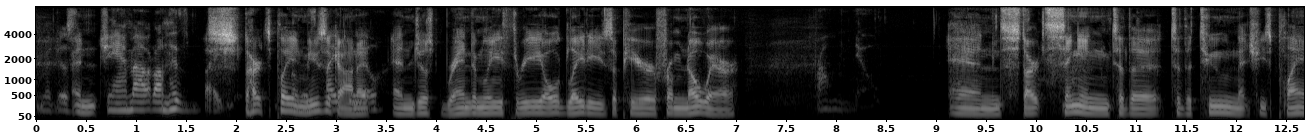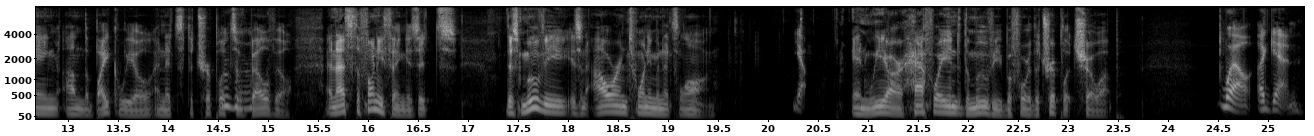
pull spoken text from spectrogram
I'm gonna just And jam out on his bike. Starts playing his music on it, and just randomly three old ladies appear from nowhere. And starts singing to the to the tune that she's playing on the bike wheel and it's the triplets Mm-hmm. of belleville and that's the funny thing is it's this movie is an hour and 20 minutes long Yep. and we are halfway into the movie before the triplets show up Well, again,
